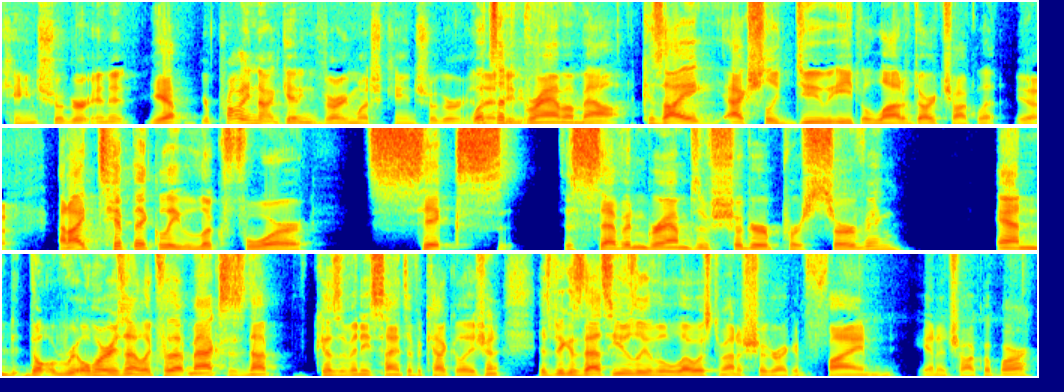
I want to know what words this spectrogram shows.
cane sugar in it, Yep. you're probably not getting very much cane sugar. in What's that a 80 gram amount? Because I actually do eat a lot of dark chocolate, Yeah, and I typically look for six to seven grams of sugar per serving. And the re- only reason I look for that, Max, is not because of any scientific calculation, is because that's usually the lowest amount of sugar I can find in a chocolate bar.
